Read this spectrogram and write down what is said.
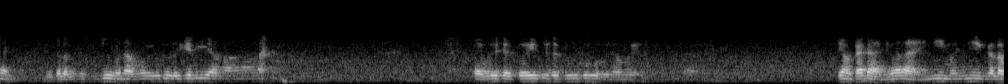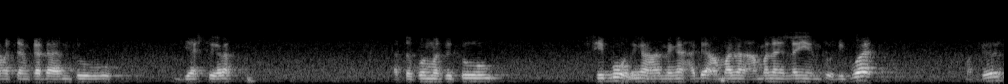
Kan? Dia kalau musim sejuk, nak boleh duduk lagi dia. Tak boleh satu hari tu satu duduk. Nama. Tengok keadaan ni lah. Ini maknanya kalau macam keadaan tu biasa lah. Ataupun masa tu sibuk dengan dengan ada amalan-amalan lain untuk dibuat, maka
